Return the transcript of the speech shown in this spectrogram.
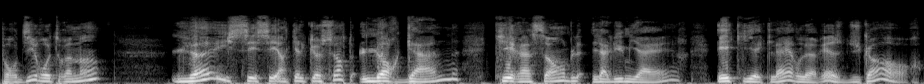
Pour dire autrement, L'œil, c'est en quelque sorte l'organe qui rassemble la lumière et qui éclaire le reste du corps,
